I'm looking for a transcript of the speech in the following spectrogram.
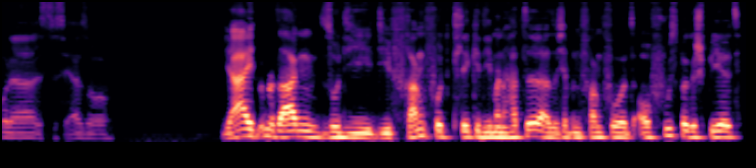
Oder ist es eher so? Ja, ich würde sagen, so die, die Frankfurt-Clique, die man hatte. Also ich habe in Frankfurt auch Fußball gespielt.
